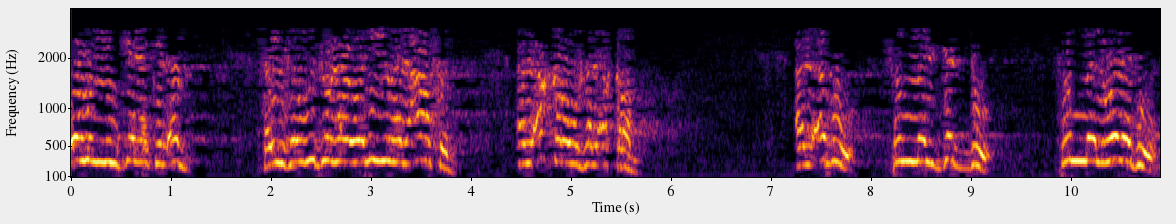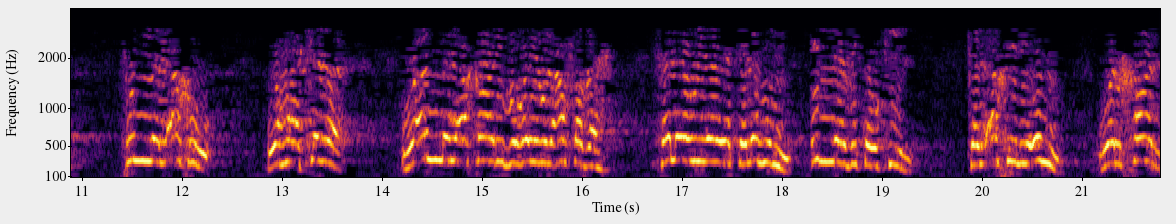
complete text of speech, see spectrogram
وهم من جهة الأب. فيزوجها وليها العاصب الأقرب فالأقرب. الأب ثم الجد ثم الولد ثم الأخ وهكذا. وأما الأقارب غير العصبة فلا ولاية لهم إلا بتوكيل. كالأخ لأم والخال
